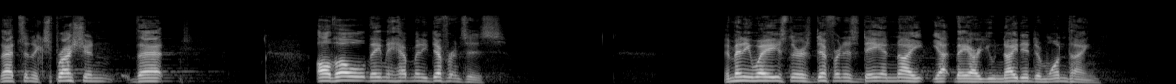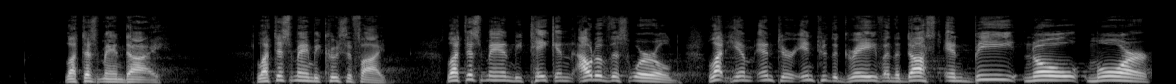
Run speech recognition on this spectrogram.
That's an expression that although they may have many differences. In many ways, they're as different as day and night, yet they are united in one thing. Let this man die. Let this man be crucified. Let this man be taken out of this world. Let him enter into the grave and the dust and be no more.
